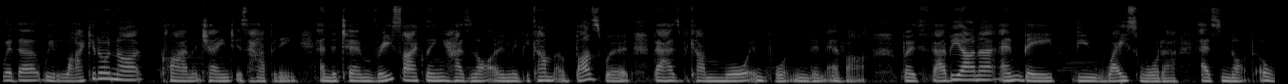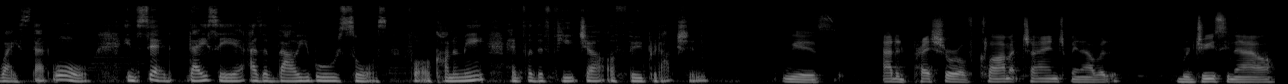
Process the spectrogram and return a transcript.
Whether we like it or not climate change is happening. And the term recycling has not only become a buzzword but has become more important than ever. Both fabiana and bede view wastewater as not a waste at all. Instead they see it as a valuable source for economy and for the future of food production. With added pressure of climate change, being able to reducing our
